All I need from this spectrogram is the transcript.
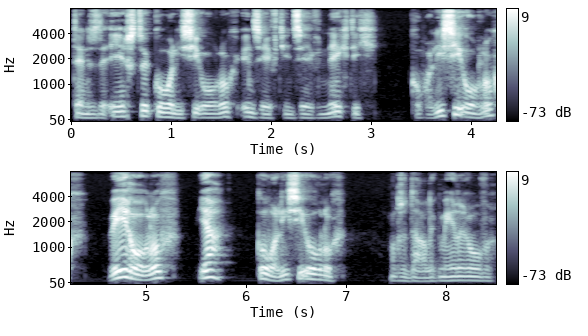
tijdens de Eerste Coalitieoorlog in 1797. Coalitieoorlog? Weer oorlog? Ja, coalitieoorlog. Maar zo dadelijk meer erover.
